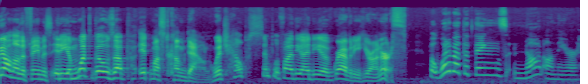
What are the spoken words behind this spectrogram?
We all know the famous idiom, what goes up, it must come down, which helps simplify the idea of gravity here on Earth. But what about the things not on the Earth?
